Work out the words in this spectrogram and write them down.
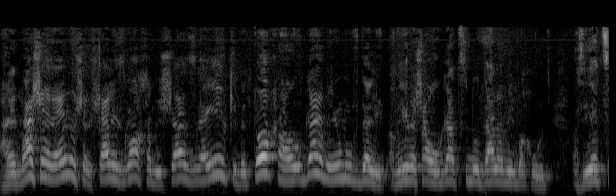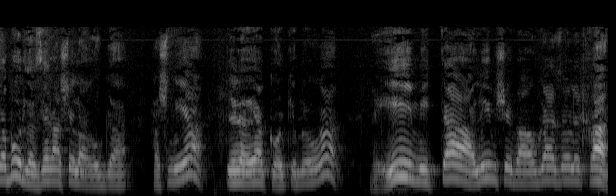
הרי מה שראינו שאפשר לזרוע חמישה זרעים, כי בתוך העוגה הם יהיו מובדלים. אבל אם יש עוגה צמודה לה מבחוץ, אז יהיה צמוד לזרע של העוגה השנייה, יראה הכל כמעורב. ואם איתה עלים שבעוגה זו לכאן,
